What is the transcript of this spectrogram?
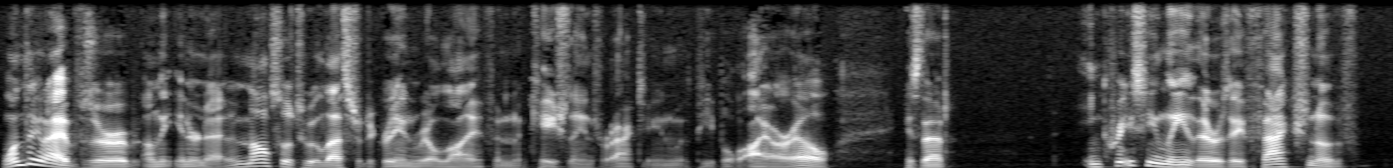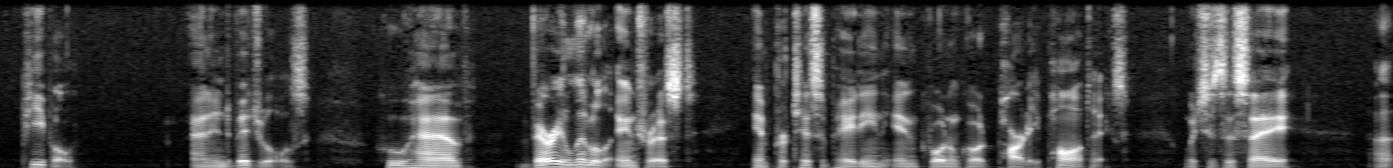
one thing I observed on the internet, and also to a lesser degree in real life and occasionally interacting with people IRL, is that increasingly there is a faction of people and individuals who have very little interest in participating in quote unquote party politics, which is to say, uh,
